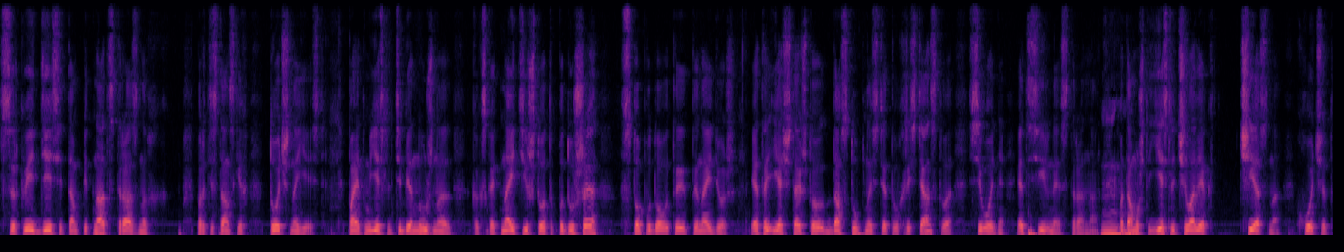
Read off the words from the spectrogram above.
церквей 10, там 15 разных протестантских точно есть. Поэтому если тебе нужно, как сказать, найти что-то по душе, стопудово ты, ты найдешь. Это, я считаю, что доступность этого христианства сегодня – это сильная сторона. Угу. Потому что если человек честно хочет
